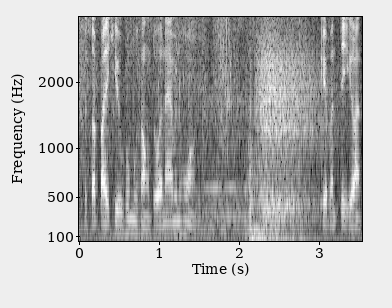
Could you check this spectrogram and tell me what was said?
เดี๋ยวต่อไปคิวพวกมึงสองตัวแน่ไม่ต้องห่วง เก็บอันติก่อน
